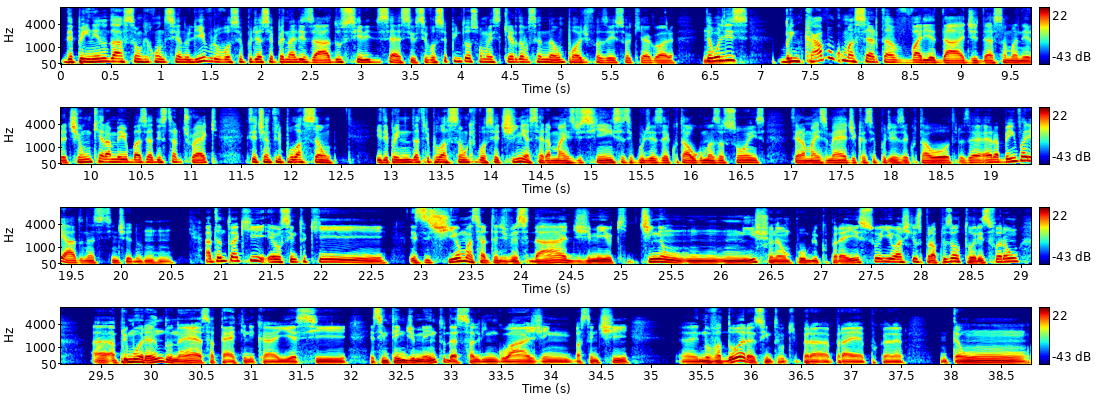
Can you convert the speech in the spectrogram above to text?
Dependendo da ação que acontecia no livro, você podia ser penalizado se ele dissesse: se você pintou sua mão esquerda, você não pode fazer isso aqui agora. Então eles brincavam com uma certa variedade dessa maneira. Tinha um que era meio baseado em Star Trek, que você tinha tripulação. E dependendo da tripulação que você tinha, se era mais de ciência, você podia executar algumas ações, se era mais médica, você podia executar outras. É- Era bem variado nesse sentido. Uhum. Ah, tanto é que eu sinto que existia uma certa diversidade, meio que tinha um, um- um nicho, né, um público para isso, e eu acho que os próprios autores foram ah, aprimorando, né, essa técnica e esse, esse entendimento dessa linguagem bastante eh, inovadora, eu sinto que para a época, né. Então,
